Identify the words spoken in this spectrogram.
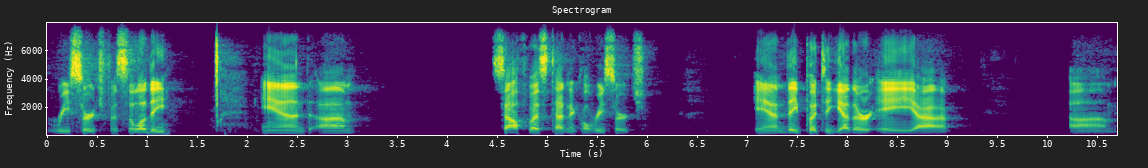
research facility and um, Southwest Technical Research, and they put together a uh, um,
